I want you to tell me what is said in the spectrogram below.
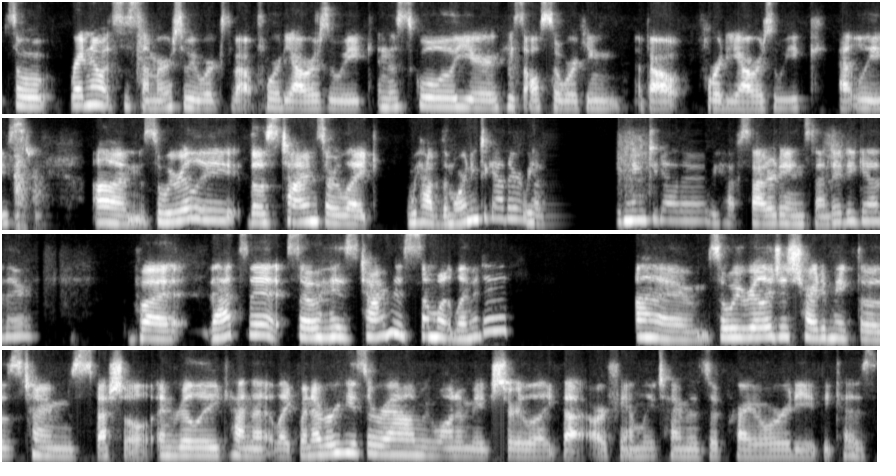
so right now it's the summer, so he works about 40 hours a week. In the school year, he's also working about 40 hours a week at least. Um, so we really, those times are like we have the morning together, we have evening together, we have Saturday and Sunday together but that's it. So his time is somewhat limited. Um, so we really just try to make those times special and really kind of like whenever he's around, we want to make sure like that our family time is a priority because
